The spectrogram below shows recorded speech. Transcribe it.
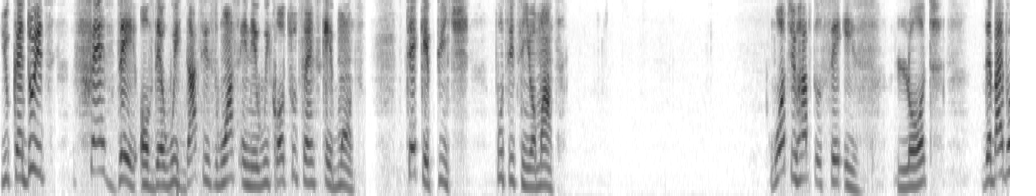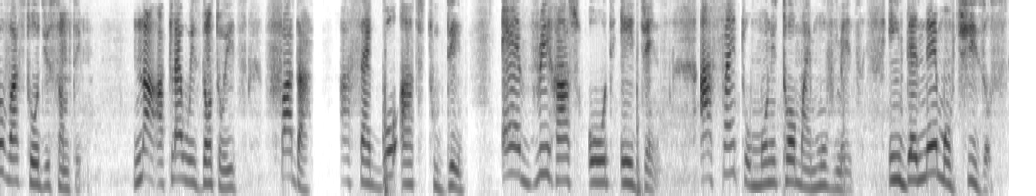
You can do it first day of the week. That is once in a week or two times a month. Take a pinch, put it in your mouth. What you have to say is, Lord, the Bible verse told you something. Now apply wisdom to it. Father, as I go out today, every household agent assigned to monitor my movements, in the name of Jesus,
